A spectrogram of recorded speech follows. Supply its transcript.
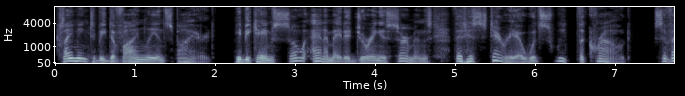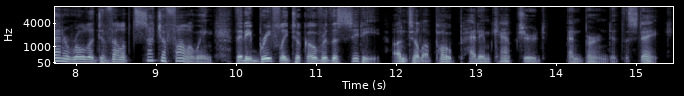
Claiming to be divinely inspired, he became so animated during his sermons that hysteria would sweep the crowd. Savonarola developed such a following that he briefly took over the city until a pope had him captured and burned at the stake.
